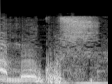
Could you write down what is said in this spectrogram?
Amogos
